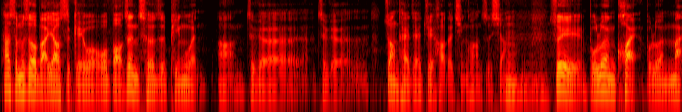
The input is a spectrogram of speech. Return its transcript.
他什么时候把钥匙给我，我保证车子平稳啊，这个这个状态在最好的情况之下，嗯嗯，所以不论快不论慢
